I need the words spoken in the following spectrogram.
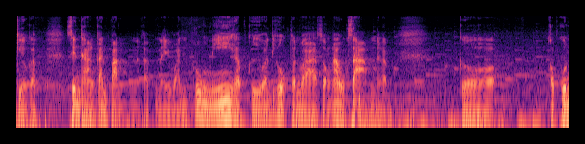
เกี่ยวกับเส้นทางการปั่นนะครับ ในวันพรุ่งนี้ครับ คือวันที่ 6 ธันวา2563 นะครับ ก็ขอบคุณ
